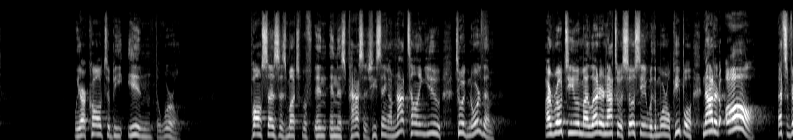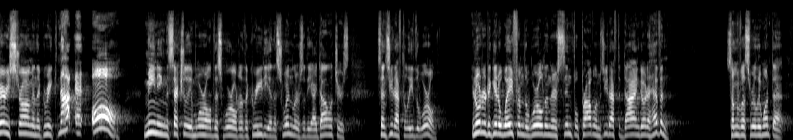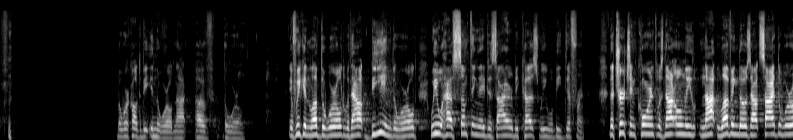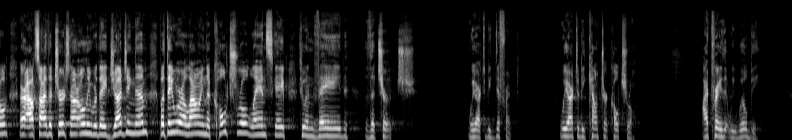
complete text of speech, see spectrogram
We are called to be in the world. Paul says as much in, in this passage. He's saying, I'm not telling you to ignore them. I wrote to you in my letter not to associate with immoral people. Not at all. That's very strong in the Greek. Not at all, meaning the sexually immoral of this world, or the greedy, and the swindlers, or the idolaters, since you'd have to leave the world. In order to get away from the world and their sinful problems, you'd have to die and go to heaven. Some of us really want that but we're called to be in the world, not of the world. If we can love the world without being the world, we will have something they desire because we will be different. The church in Corinth was not only not loving those outside the world or outside the church, not only were they judging them, but they were allowing the cultural landscape to invade the church. We are to be different, we are to be countercultural. I pray that we will be.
